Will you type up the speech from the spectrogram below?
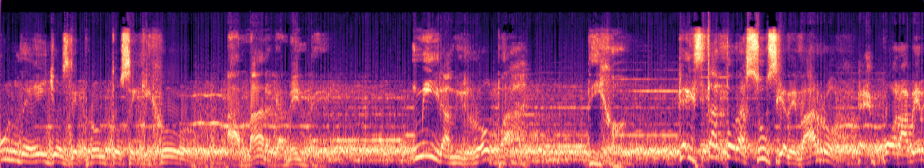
uno de ellos de pronto se quejó amargamente. Mira mi ropa, dijo. Está toda sucia de barro eh, por haber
